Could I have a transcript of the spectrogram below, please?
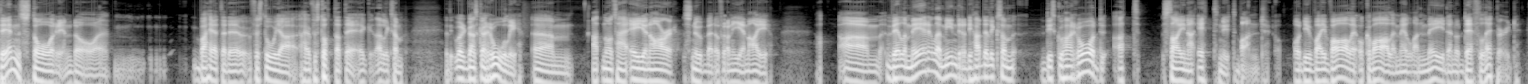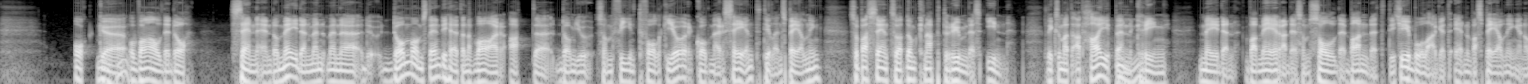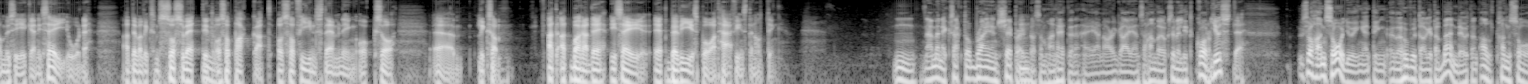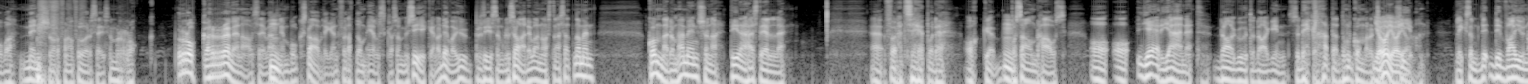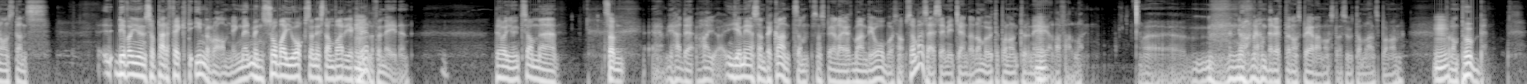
Den storyn då, eh, vad heter det, förstod jag, har jag förstått att det är eh, liksom, det var ganska rolig, ehm, att någon sån här A&R snubbe då från EMI, um, väl mer eller mindre, de hade liksom, de skulle ha råd att signa ett nytt band, och de var i valet och kvalet mellan Maiden och Def Leppard. Och, eh, och valde då sen ändå Maiden, men, men eh, de omständigheterna var att eh, de ju som fint folk gör kommer sent till en spelning, så pass sent så att de knappt rymdes in. Liksom att, att hypen kring Maiden var mera det som sålde bandet till skivbolaget än vad spelningen och musiken i sig gjorde. Att det var liksom så svettigt och så packat och så fin stämning och så eh, liksom att, att bara det i sig är ett bevis på att här finns det någonting. Mm. Nej men exakt och Brian Shepard Mm. då som han hette den här A&R-guyen så han var ju också väldigt kort. Just det. Så han såg ju ingenting överhuvudtaget av bandet utan allt han såg var människor framför sig som rock, rockar röven av sig verkligen Mm. bokstavligen för att de älskar så musiken och det var ju precis som du sa det var någonstans att no, men kommer de här människorna till det här stället eh, för att se på det och eh, Mm. på Soundhouse och, och ger järnet dag ut och dag in så det är klart att de kommer att Jo, köpa jo, jo. skivan. Liksom, det, det var ju någonstans det var ju en så perfekt inramning men, men så var ju också nästan varje kväll Mm. för Maiden. Det var ju inte som eh, Som, vi hade en gemensam bekant som, som spelade i ett band i Åbo som, som var så här semikända. De var ute på någon turné Mm. i alla fall. Eh, då när han berättade om spelade någonstans utomlands på någon, mm, på någon pub.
